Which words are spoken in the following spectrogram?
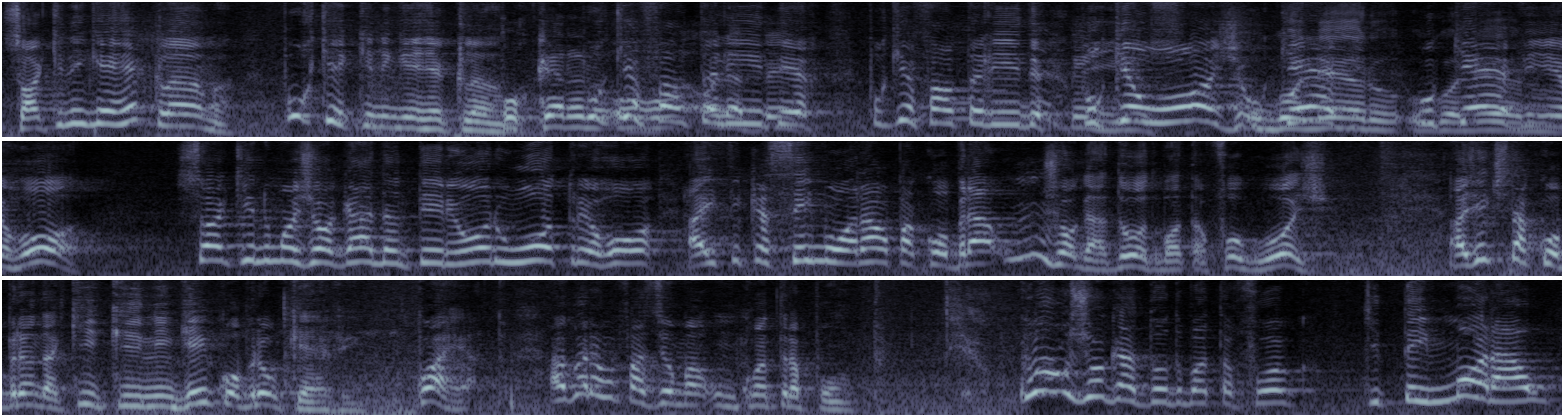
Só que ninguém reclama. Por que, que ninguém reclama? Porque era- Porque o- falta olha líder. bem- Porque falta líder. bem Porque isso. hoje o, O Kevin, goleiro, o o goleiro. Kevin errou. Só que numa jogada anterior o outro errou. Aí fica sem moral para cobrar um jogador do Botafogo hoje. A gente está cobrando aqui que ninguém cobrou o Kevin. Correto. Agora eu vou fazer uma- um contraponto. Qual jogador do Botafogo que tem moral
